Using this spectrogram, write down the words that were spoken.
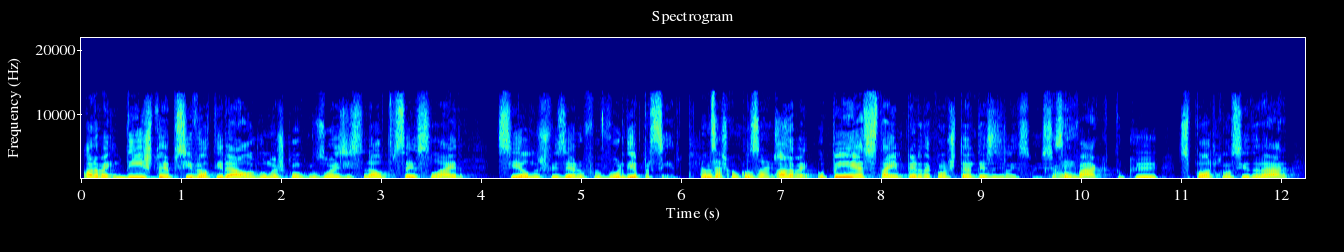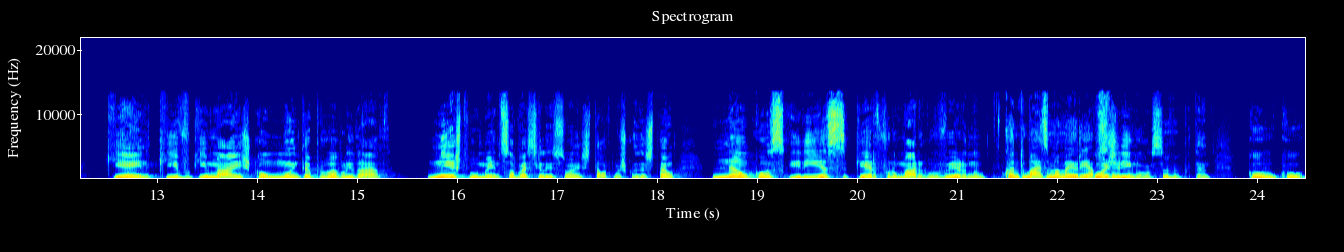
Ora bem, disto é possível tirar algumas conclusões e será o terceiro slide se ele nos fizer o favor de aparecer. Vamos às conclusões. Ora bem, o PS está em perda constante desde as eleições. É um Sim. facto que se pode considerar que é inequívoco e mais, com muita probabilidade, neste momento, se houvesse eleições, tal como as coisas estão, não conseguiria sequer formar governo. Quanto mais uma maioria absoluta. Com a geringonça. Uhum. Portanto, com, com,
